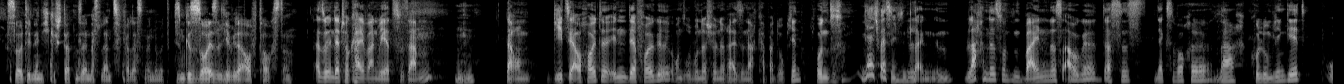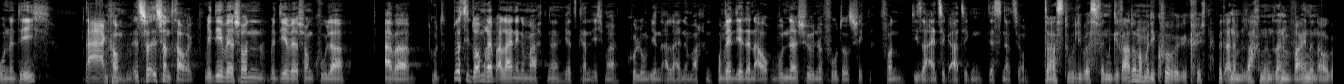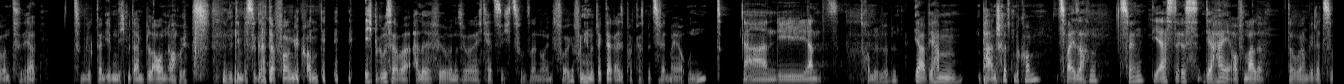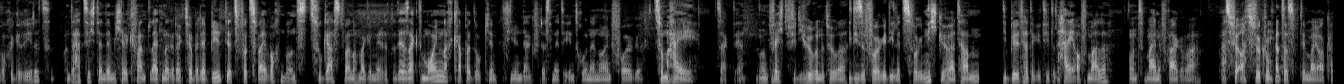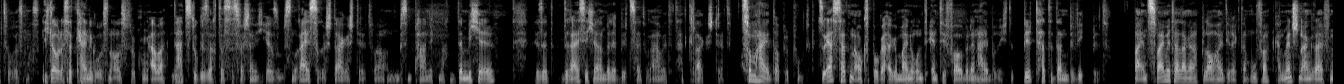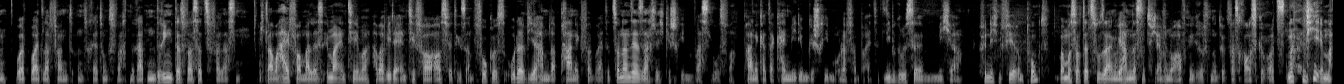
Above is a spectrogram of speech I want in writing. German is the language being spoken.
Es sollte dir nicht gestatten sein, das Land zu verlassen, wenn du mit diesem Gesäusel hier wieder auftauchst. Dann. Also in der Türkei waren wir jetzt zusammen. Mhm. Darum geht's ja auch heute in der Folge, unsere wunderschöne Reise nach Kappadokien. Und ja, ich weiß nicht, ein lachendes und ein weinendes Auge, dass es nächste Woche nach Kolumbien geht. Ohne dich. Ah, komm, ist schon, ist schon traurig. Mit dir wäre schon, mit dir wäre schon cooler. Aber gut, du hast die Domrep alleine gemacht, ne? Jetzt kann ich mal Kolumbien alleine machen und werden dir dann auch wunderschöne Fotos schicken von dieser einzigartigen Destination. Da hast du, lieber Sven, gerade nochmal die Kurve gekriegt mit einem lachenden, seinem weinenden Auge und ja, zum Glück dann eben nicht mit einem blauen Auge. mit dem bist du gerade davon gekommen. Ich begrüße aber alle Hörerinnen und Hörer recht herzlich zu unserer neuen Folge von Hin und Weg der Reisepodcast mit Sven Meyer und Andi Jans. Trommelwirbel. Ja, wir haben ein paar Anschriften bekommen. Zwei Sachen, Sven. Die erste ist der Hai auf Malle. Darüber haben wir letzte Woche geredet. Und da hat sich dann der Michael Quandt, leitender Redakteur bei der Bild, der jetzt vor zwei Wochen bei uns zu Gast war, nochmal gemeldet. Und er sagte, moin nach Kappadokien. Vielen Dank für das nette Intro in der neuen Folge. Zum Hai, sagt er. Und vielleicht für die Hörerinnen und Hörer, die diese Folge, die letzte Folge nicht gehört haben. Die Bild hatte getitelt Hai auf Malle. Und meine Frage war, was für Auswirkungen hat das auf den Mallorca-Tourismus? Ich glaube, das hat keine großen Auswirkungen, aber da hast du gesagt, dass das wahrscheinlich eher so ein bisschen reißerisch dargestellt war und ein bisschen Panik machen. Der Michael, der seit 30 Jahren bei der Bildzeitung arbeitet, hat klargestellt. Zum Hai-Doppelpunkt. Zuerst hatten Augsburger Allgemeine und NTV über den Hai berichtet. Bild hatte dann Bewegtbild. War ein zwei Meter langer Blauhai direkt am Ufer, kann Menschen angreifen. World Wildlife Fund und Rettungswachten raten dringend, das Wasser zu verlassen. Ich glaube, HIV-Malle ist immer ein Thema, aber weder NTV, Auswärtiges Amt Fokus oder wir haben da Panik verbreitet, sondern sehr sachlich geschrieben, was los war. Panik hat da kein Medium geschrieben oder verbreitet. Liebe Grüße, Micha. Finde ich einen fairen Punkt. Man muss auch dazu sagen, wir haben das natürlich einfach nur aufgegriffen und irgendwas rausgerotzt, ne? wie immer.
